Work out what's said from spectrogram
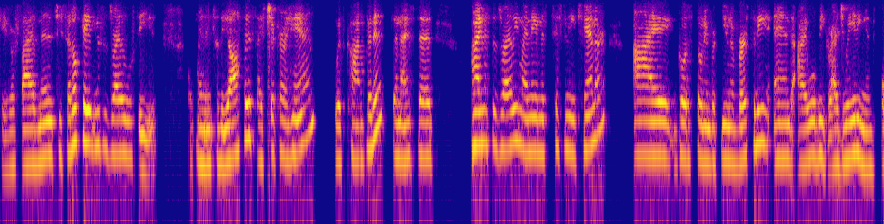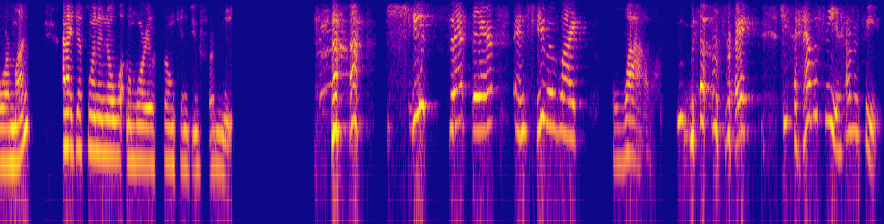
gave her five minutes. She said, "Okay, Mrs. Riley will see you." Went into the office. I shook her hand with confidence and I said, Hi, Mrs. Riley. My name is Tiffany Channer. I go to Stony Brook University and I will be graduating in four months. And I just want to know what Memorial Sloan can do for me. she sat there and she was like, wow. right? She said, have a seat, have a seat.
